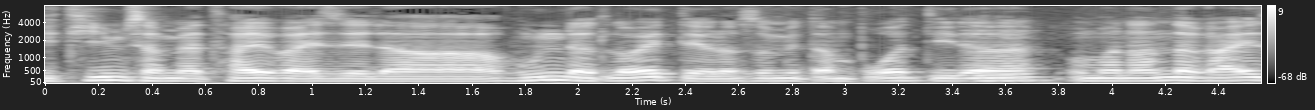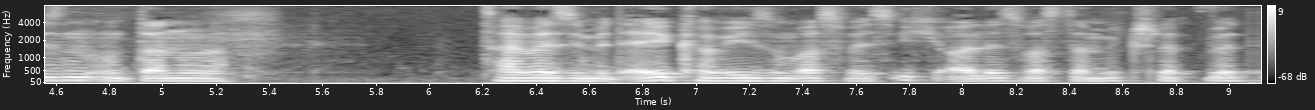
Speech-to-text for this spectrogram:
die Teams haben ja teilweise da 100 Leute oder so mit an Bord, die da Mhm. umeinander reisen und dann nur teilweise mit LKWs und was weiß ich alles, was da mitgeschleppt wird.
